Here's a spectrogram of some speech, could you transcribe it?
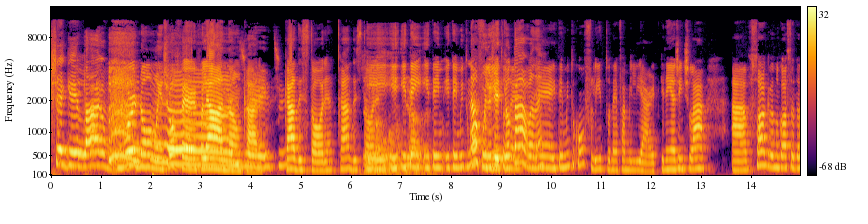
Cheguei lá, mordomo, chofer. Falei, ah, não, Ai, cara. gente. Cada história, cada história. E, e- e tem, e, tem, e tem muito Não, conflito, fui do jeito que eu né? tava, né? É, e tem muito conflito, né, familiar. Que nem a gente lá, a sogra não gosta da,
